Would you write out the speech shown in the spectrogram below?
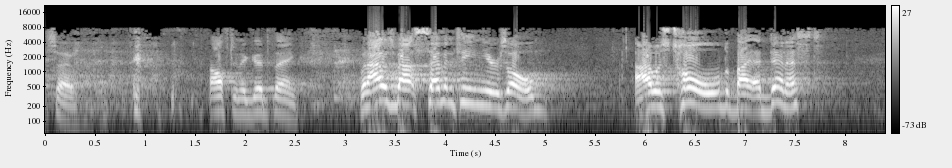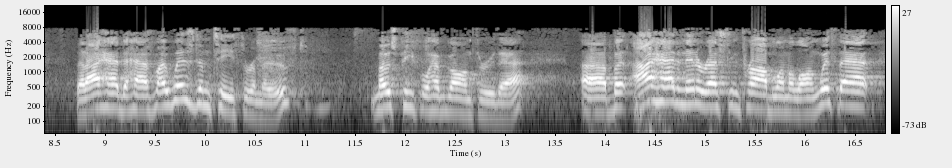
So, often a good thing. When I was about 17 years old, I was told by a dentist that I had to have my wisdom teeth removed. Most people have gone through that. Uh, but I had an interesting problem along with that.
